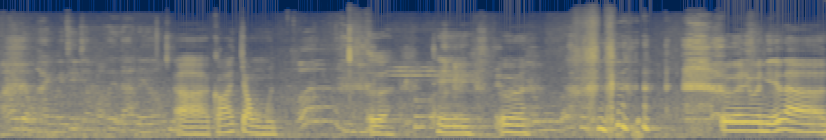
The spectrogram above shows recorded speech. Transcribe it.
Có ai đồng hành với chị trong khoảng thời gian đấy không? À, có chồng mình. Ừ thì ừ ừ thì mình nghĩ là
